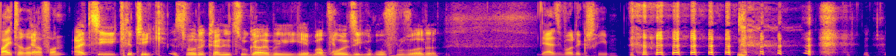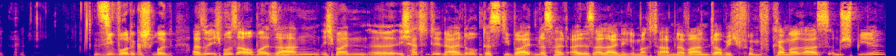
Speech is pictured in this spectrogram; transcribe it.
weitere Ja. davon. Einzige Kritik, es wurde keine Zugabe gegeben, obwohl sie gerufen wurde. Ja, sie wurde geschrieben. sie wurde geschrieben. Und also ich muss auch mal sagen, ich meine, äh, ich hatte den Eindruck, dass die beiden das halt alles alleine gemacht haben. Da waren, glaube ich, fünf Kameras im Spiel.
